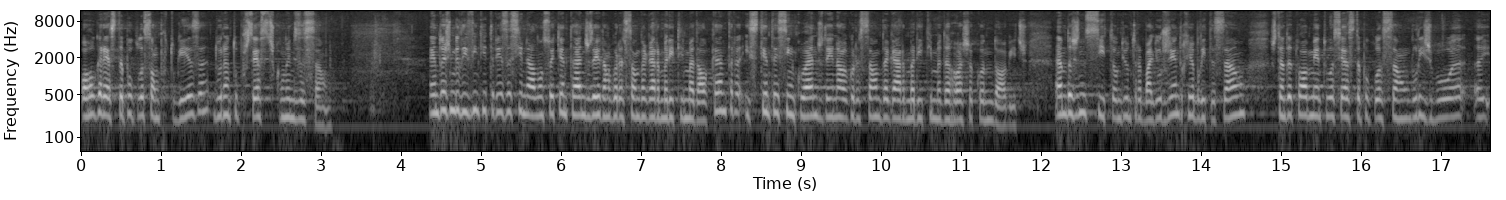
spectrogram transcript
ao regresso da população portuguesa durante o processo de descolonização. Em 2023 assinalam-se 80 anos da inauguração da Gar Marítima de Alcântara e 75 anos da inauguração da Gar Marítima da Rocha Condóbidos. Ambas necessitam de um trabalho urgente de reabilitação, estando atualmente o acesso da população de Lisboa eh,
